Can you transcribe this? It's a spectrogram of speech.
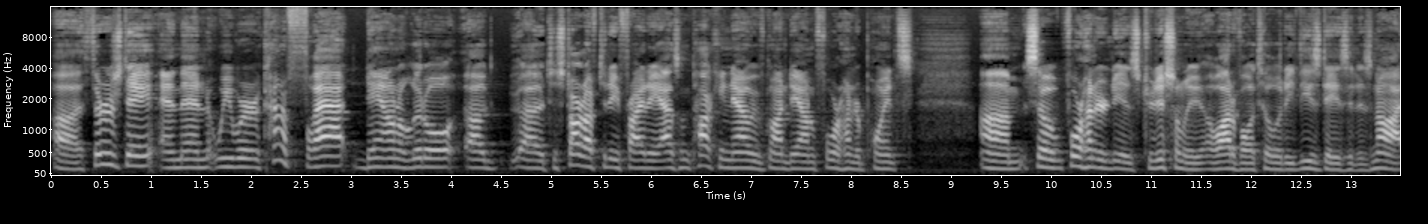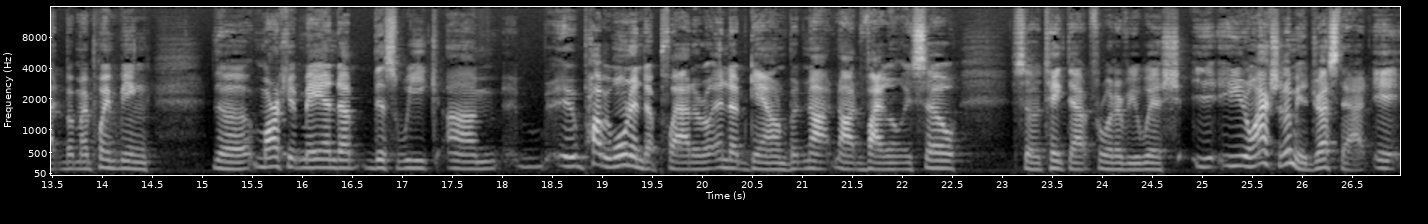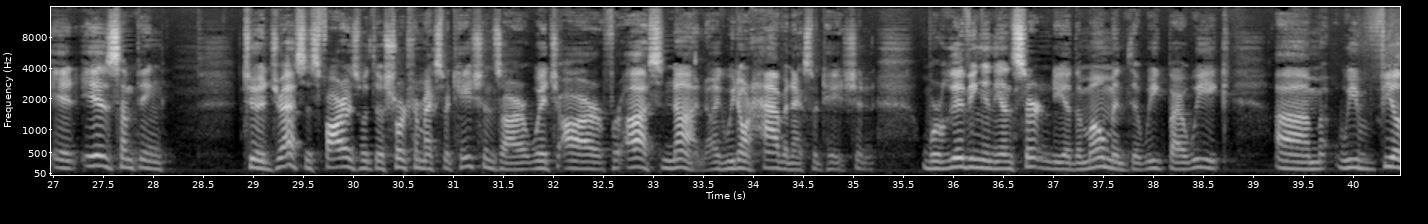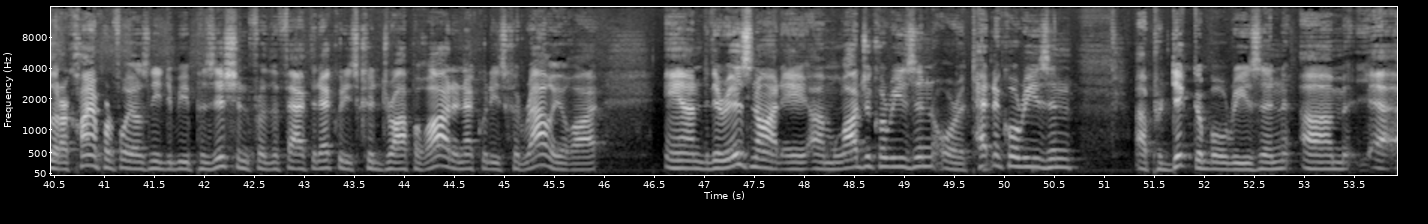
uh, Thursday, and then we were kind of flat down a little uh, uh, to start off today, Friday. As I'm talking now, we've gone down 400 points. Um, so 400 is traditionally a lot of volatility. These days, it is not. But my point being the market may end up this week. Um, it probably won't end up flat. It'll end up down, but not not violently. So, so take that for whatever you wish. You know, actually, let me address that. it, it is something to address as far as what the short term expectations are, which are for us none. Like we don't have an expectation. We're living in the uncertainty of the moment that week by week um, we feel that our client portfolios need to be positioned for the fact that equities could drop a lot and equities could rally a lot. And there is not a um, logical reason or a technical reason, a predictable reason um,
